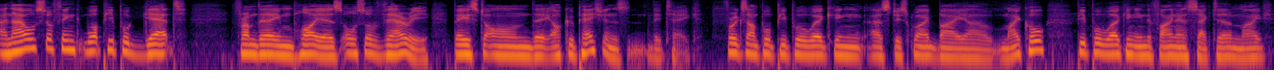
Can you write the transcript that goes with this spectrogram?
And I also think what people get from their employers also vary based on the occupations they take. For example, people working, as described by uh, Michael, people working in the finance sector might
